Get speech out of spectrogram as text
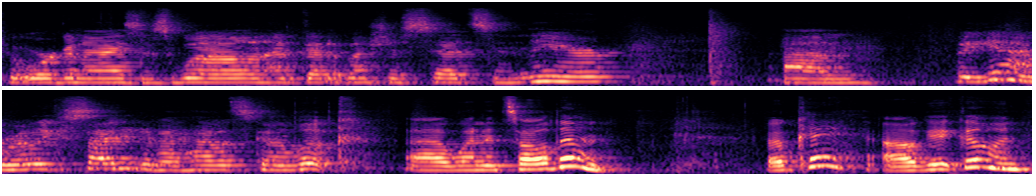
to organize as well. And I've got a bunch of sets in there. Um, but yeah, I'm really excited about how it's gonna look uh, when it's all done. Okay, I'll get going.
